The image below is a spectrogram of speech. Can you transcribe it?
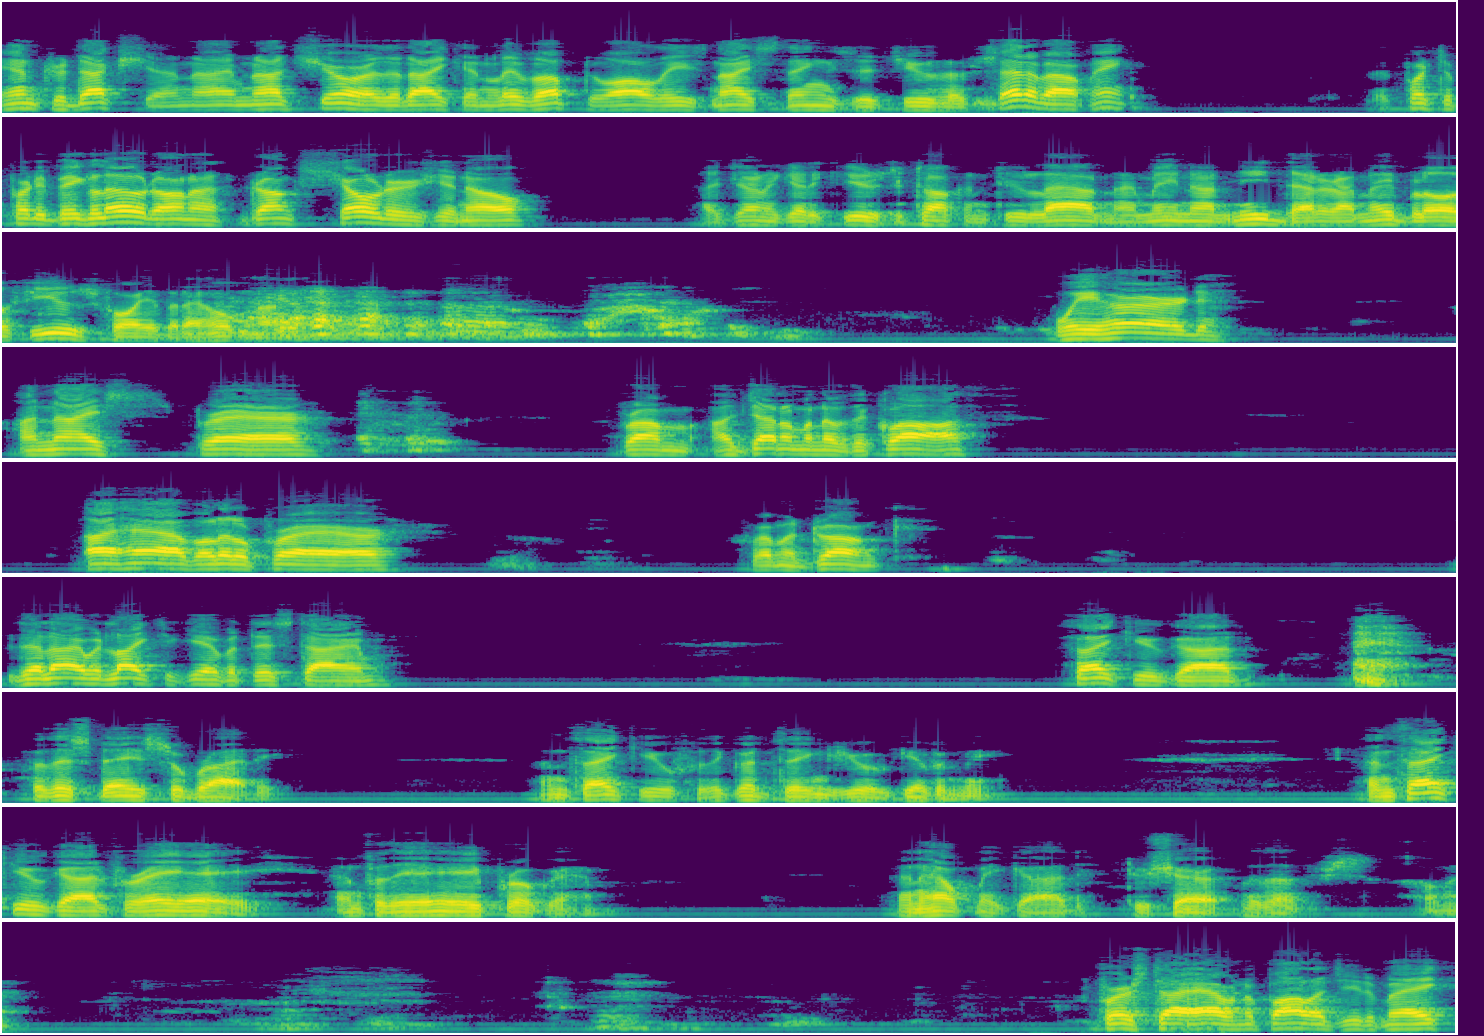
introduction. I'm not sure that I can live up to all these nice things that you have said about me. It puts a pretty big load on a drunk's shoulders, you know. I generally get accused of talking too loud, and I may not need that, or I may blow a fuse for you, but I hope not. we heard a nice prayer from a gentleman of the cloth I have a little prayer from a drunk that I would like to give at this time. Thank you, God, for this day's sobriety. And thank you for the good things you have given me. And thank you, God, for AA and for the AA program. And help me, God, to share it with others. Amen. First, I have an apology to make.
